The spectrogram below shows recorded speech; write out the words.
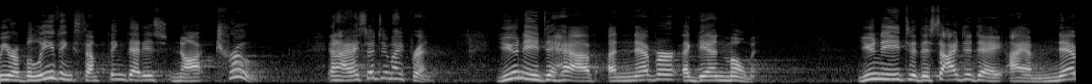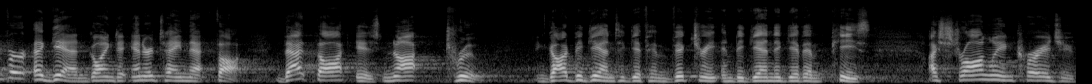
we are believing something that is not true. And I said to my friend, You need to have a never again moment. You need to decide today, I am never again going to entertain that thought. That thought is not true. And God began to give him victory and began to give him peace. I strongly encourage you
